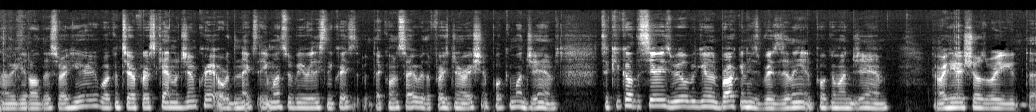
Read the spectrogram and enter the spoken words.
Now we get all this right here. Welcome to our first Kanto Gym crate. Over the next 8 months, we'll be releasing the crates that coincide with the first generation of Pokemon gyms. To kick off the series, we will begin with Brock and his resilient Pokemon gym. And right here shows where you the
